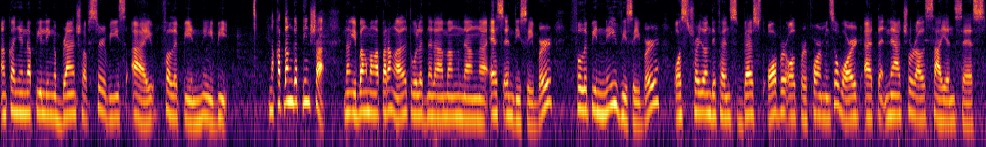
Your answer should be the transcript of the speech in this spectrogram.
Ang kanyang napiling branch of service ay Philippine Navy. Nakatanggap din siya ng ibang mga parangal tulad na lamang ng uh, SND Saber, Philippine Navy Saber, Australian Defense Best Overall Performance Award at Natural Sciences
